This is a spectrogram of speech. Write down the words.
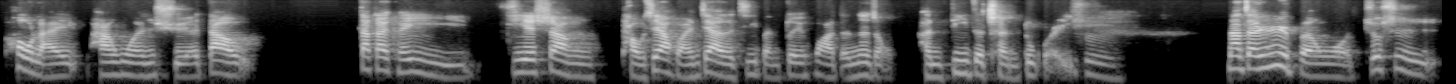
后来韩文学到大概可以接上讨价还价的基本对话的那种很低的程度而已。是。那在日本，我就是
